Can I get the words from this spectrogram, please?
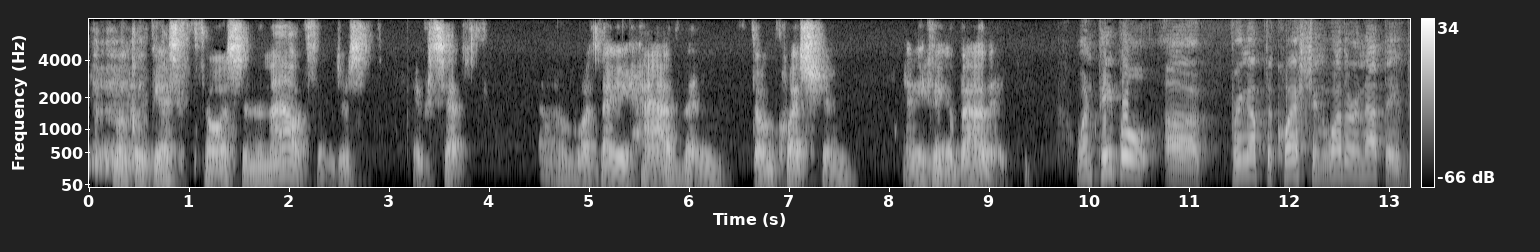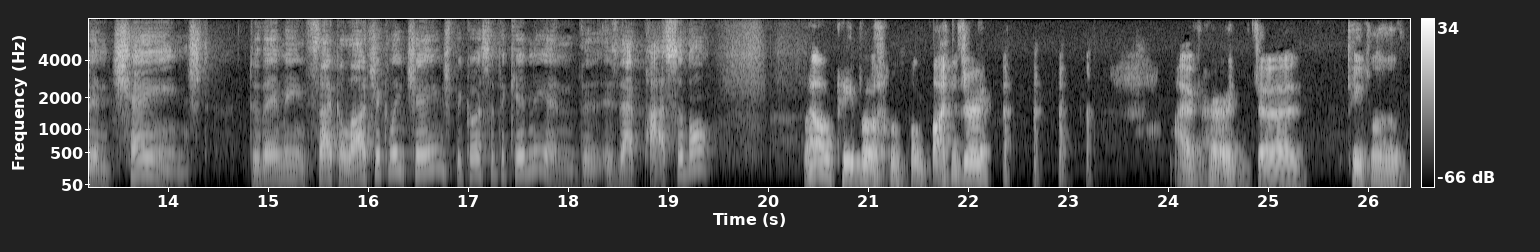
look a gift horse in the mouth and just accept uh, what they have and don't question anything about it. When people uh, bring up the question whether or not they've been changed, do they mean psychologically changed because of the kidney? And th- is that possible? Well, people wonder. I've heard uh, people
